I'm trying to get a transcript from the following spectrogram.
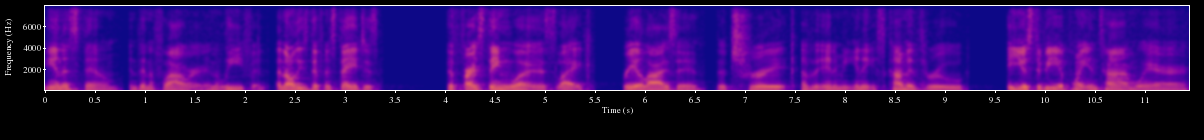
being a stem, and then a flower, and a leaf, and, and all these different stages. The first thing was like realizing the trick of the enemy, and it's coming through. It used to be a point in time where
